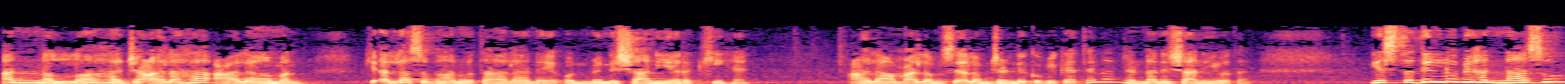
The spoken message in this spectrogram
ان اللہ جعلها علامن کہ اللہ سبحان و تعالیٰ نے ان میں نشانیاں رکھی ہیں۔ علام علم سے، علم جھنڈے کو بھی کہتے ہیں نا، جھنڈا نشانی ہوتا ہے۔ یس تدل بحناسو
